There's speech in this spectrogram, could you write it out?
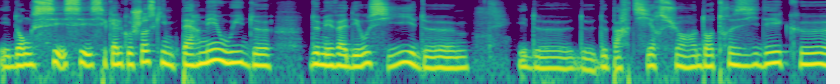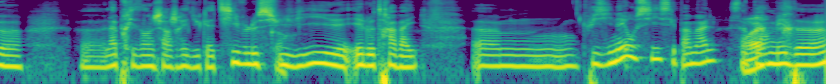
et donc, c'est- quelque chose qui me permet, oui, de, de m'évader aussi et de, et de, de, de partir sur d'autres idées que euh, euh, la prise en charge rééducative, le suivi et, et le travail. Euh, cuisiner aussi, c'est pas mal. Ça Ouais. permet de.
